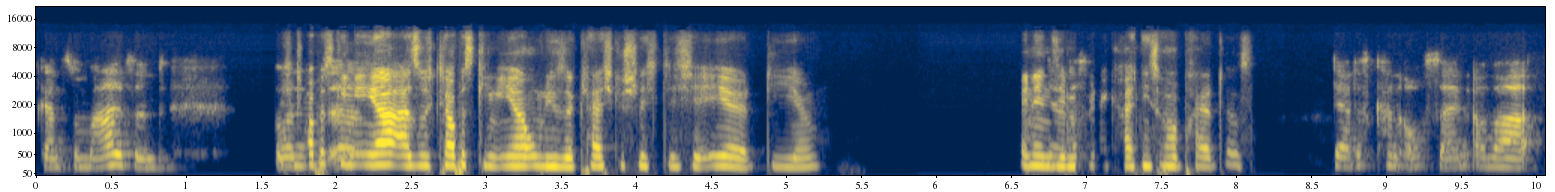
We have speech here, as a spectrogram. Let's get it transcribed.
ganz normal sind. Ich Und, glaube, es ging äh, eher, also ich glaube, es ging eher um diese gleichgeschlechtliche Ehe, die in den Ja, sieben das- Königreichen nicht so verbreitet ist. Ja, das kann auch sein. Aber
